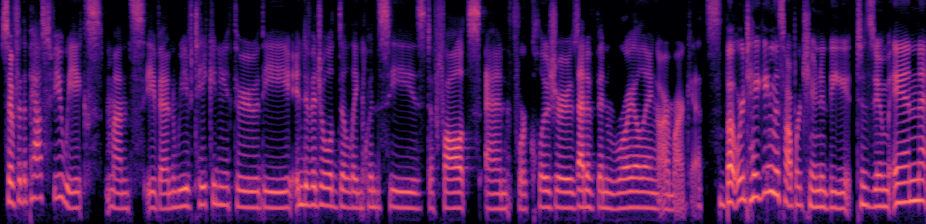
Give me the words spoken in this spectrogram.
So, for the past few weeks, months even, we've taken you through the individual delinquencies, defaults, and foreclosures that have been roiling our markets. But we're taking this opportunity to zoom in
